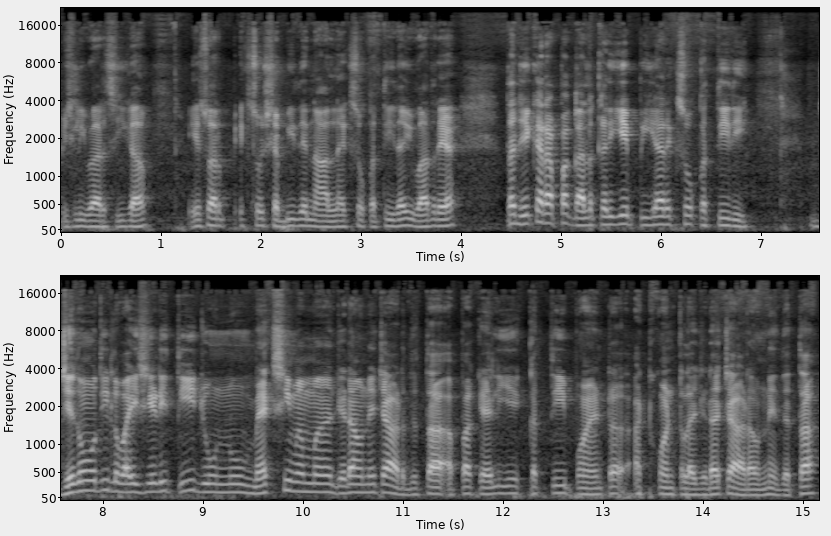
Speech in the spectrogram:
ਪਿਛਲੀ ਵਾਰ ਸੀਗਾ। ਇਸ ਵਾਰ 126 ਦੇ ਨਾਲ ਨਾਲ 131 ਦਾ ਵੀ ਵਧ ਰਿਹਾ। ਤਾਂ ਜੇਕਰ ਆਪਾਂ ਗੱਲ ਕਰੀਏ PR 131 ਦੀ ਜਦੋਂ ਉਹਦੀ ਲਵਾਈ ਸੀ ਜਿਹੜੀ 30 ਜੂਨ ਨੂੰ ਮੈਕਸਿਮਮ ਜਿਹੜਾ ਉਹਨੇ ਝਾੜ ਦਿੱਤਾ, ਆਪਾਂ ਕਹਿ ਲਈਏ 31.8 ਕੁਇੰਟਲ ਹੈ ਜਿਹੜਾ ਝਾੜ ਆ ਉਹਨੇ ਦਿੱਤਾ।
